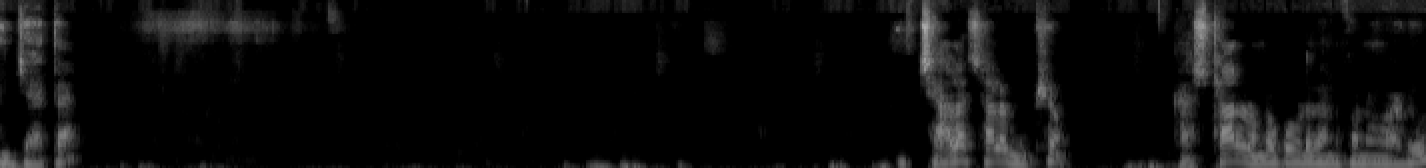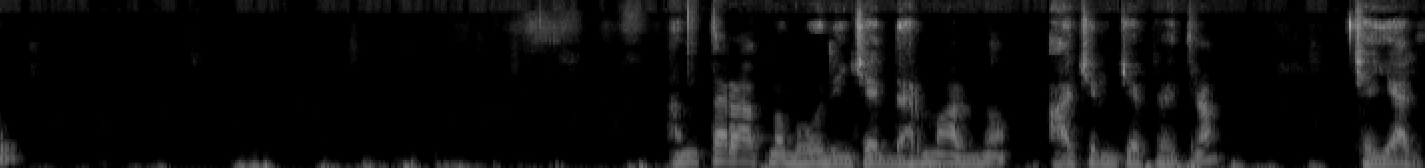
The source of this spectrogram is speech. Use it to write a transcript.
అంచేత చాలా చాలా ముఖ్యం. కష్టాలు ఉండకూడదు అనుకున్నవాడు అంతరాత్మ బోధించే ధర్మాలను ఆచరించే ప్రయత్నం చెయ్యాలి.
